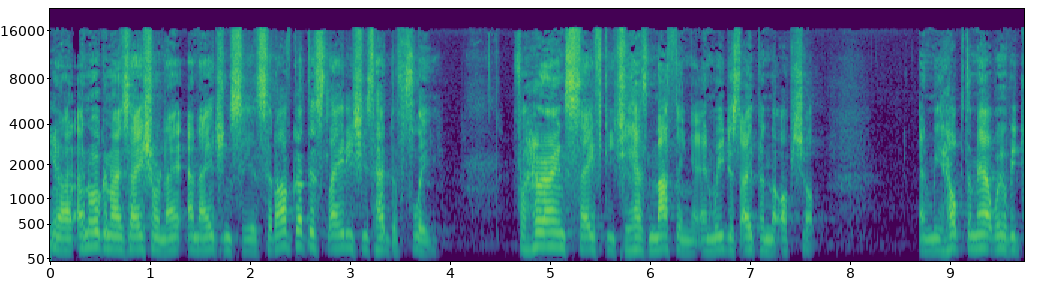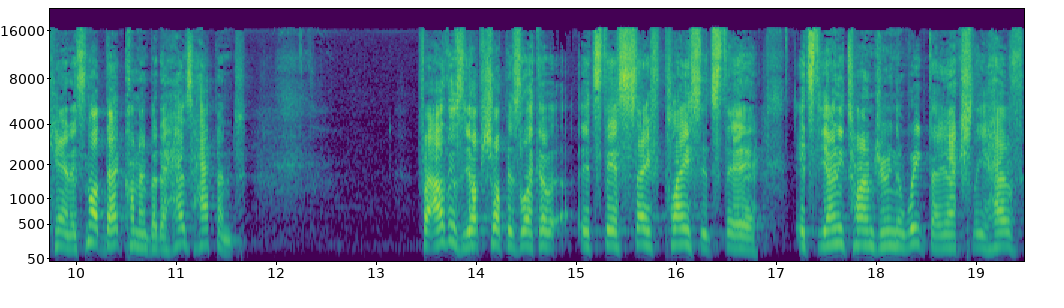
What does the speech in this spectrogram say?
you know, an organization or an agency has said, I've got this lady, she's had to flee. For her own safety, she has nothing, and we just open the op shop and we help them out where we can. It's not that common, but it has happened. For others, the op shop is like a, it's their safe place. It's, their, it's the only time during the week they actually have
